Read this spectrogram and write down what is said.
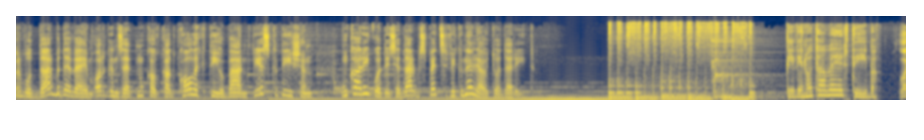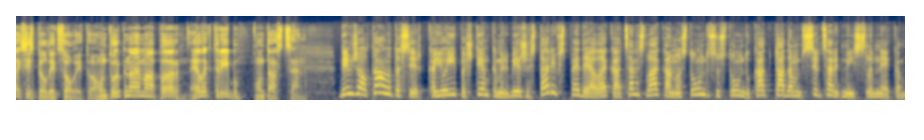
varbūt darba devējiem organizēt nu, kaut kādu kolektīvu bērnu pieskatīšanu, un kā rīkoties, ja darba specifika neļauj to darīt. Pievienotā vērtība. Laiks izpildīt solīto, un turpinājumā par elektrību un tās cenu. Diemžēl tā nu tas ir, ka jo īpaši tiem, kam ir biežas tarifs, pēdējā laikā cenas lēkā no stundas uz stundu, kā tādam sirds aritmijas slimniekam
